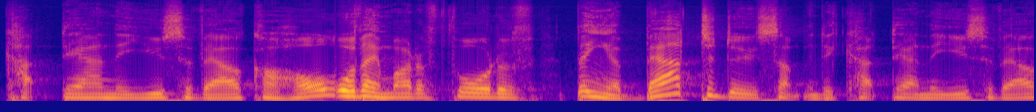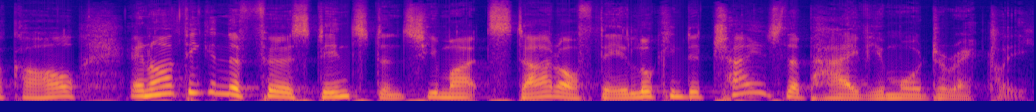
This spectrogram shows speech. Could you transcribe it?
cut down their use of alcohol, or they might have thought of being about to do something to cut down the use of alcohol. And I think in the first instance, you might start off there looking to change the behaviour more directly.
